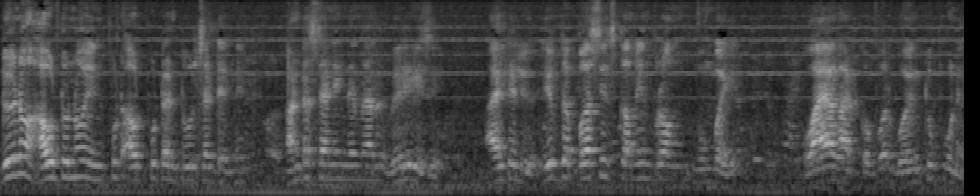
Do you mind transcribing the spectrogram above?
Do you know how to know input, output and tools and technique? Understanding them are very easy. I'll tell you, if the bus is coming from Mumbai via Ghatkopar going to Pune,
